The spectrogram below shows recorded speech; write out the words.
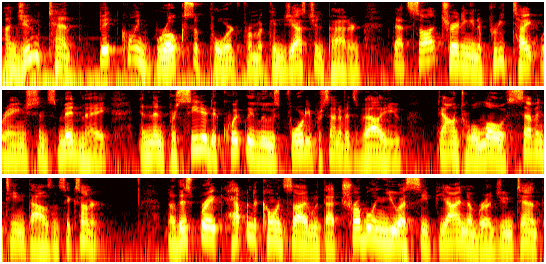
On June 10th, Bitcoin broke support from a congestion pattern that saw it trading in a pretty tight range since mid May and then proceeded to quickly lose 40% of its value down to a low of 17,600. Now, this break happened to coincide with that troubling US CPI number on June 10th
